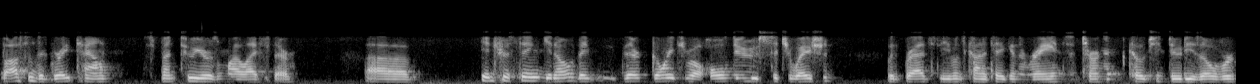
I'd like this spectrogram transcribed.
Boston's a great town. Spent two years of my life there. Uh, interesting, you know, they they're going through a whole new situation with Brad Stevens kind of taking the reins and turning coaching duties over.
